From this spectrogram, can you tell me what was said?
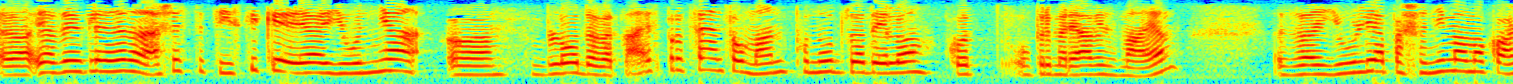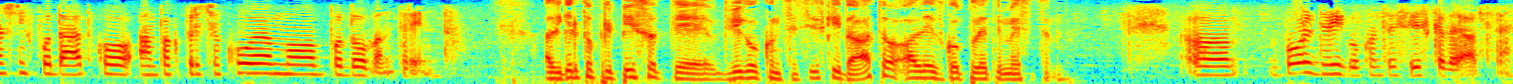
Ja, zdaj, glede na naše statistike, je junija uh, bilo 19% manj ponud za delo kot v primerjavi z majem. Za julija pa še nimamo končnih podatkov, ampak pričakujemo podoben trend. Ali gre to pripisati dvigu koncesijskih dajatev ali zgolj poletnim mesecem? Uh, bolj dvigu koncesijske dajatve.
